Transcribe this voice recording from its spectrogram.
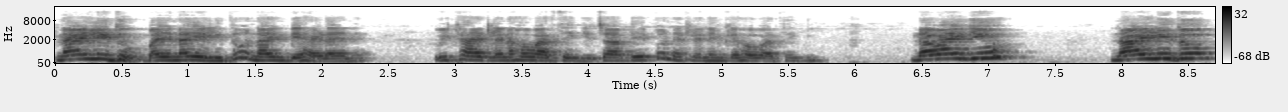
નાઈ લીધું. બાઈ નાઈ લીધું નાઈને બેહાડ્યા એને. ઉઠા એટલે એને હવાર થઈ ગયું ચા દેતો ને એટલે એને એમ કે હવાર થઈ ગયું નવાઈ ગયું? નાઈ લીધું?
